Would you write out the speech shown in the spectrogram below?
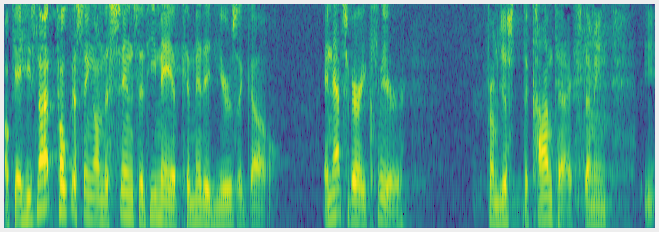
Okay, he's not focusing on the sins that he may have committed years ago. And that's very clear from just the context. I mean, you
